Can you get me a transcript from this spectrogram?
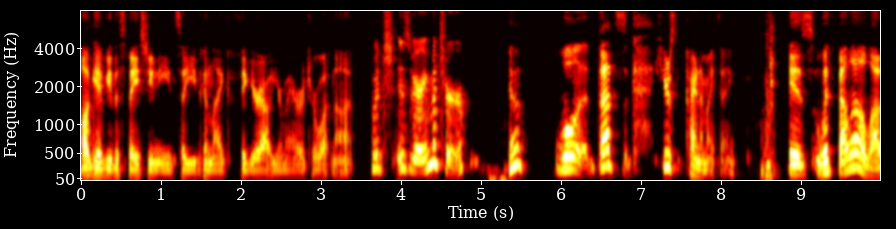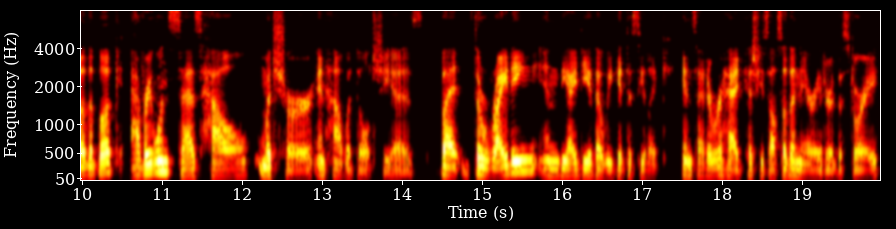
I'll give you the space you need so you can like figure out your marriage or whatnot. which is very mature. Yeah. Well, that's here's kind of my thing. Is with Bella, a lot of the book, everyone says how mature and how adult she is. But the writing and the idea that we get to see, like, inside of her head, because she's also the narrator of the story,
